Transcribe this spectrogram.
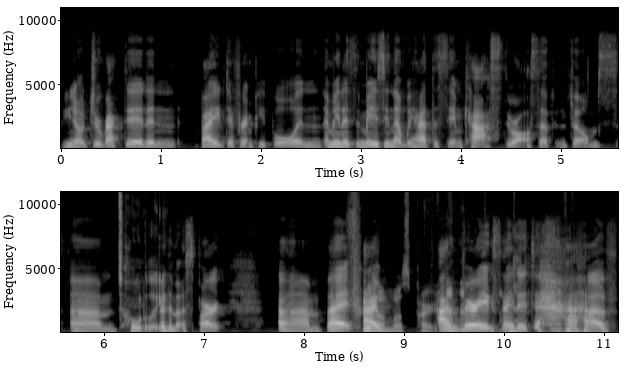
you know, directed and by different people, and I mean, it's amazing that we had the same cast through all seven films, um, totally for the most part. Um, but For I, the most part, I'm very excited to have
